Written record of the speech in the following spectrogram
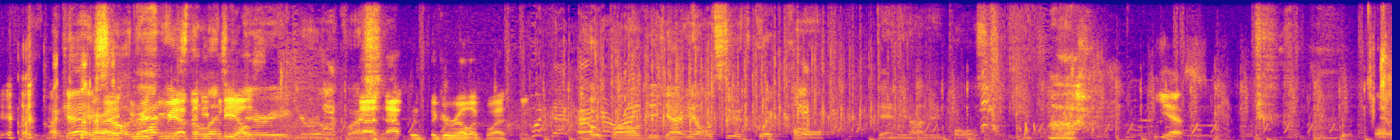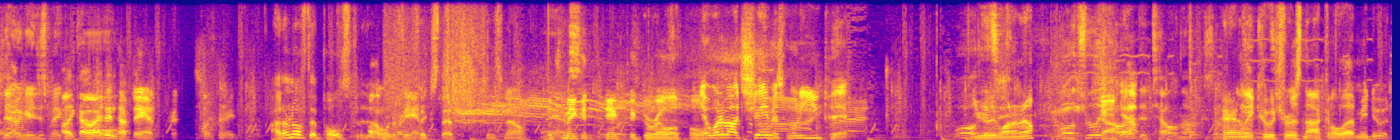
Okay, right, so we- that we is have the anybody else? legendary gorilla That question. that was the gorilla question. I hope all of you got. You know, let's do a quick poll. Dan, do you know how to do polls? Yes. Yeah, okay, just make I like a how. I didn't have to answer it. So great. I don't know if the polls. I Oh, wonder if they fixed that since now. Let's make a see, dick the gorilla poll. Yeah, what about Seamus? What do you pick? Well, You really want to know? Well, it's really Yeah. hard Yeah. to tell now because Apparently, Kootra is not going to let me do it.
